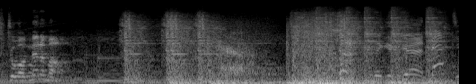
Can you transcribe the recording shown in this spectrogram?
To a minimum! Think again. That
